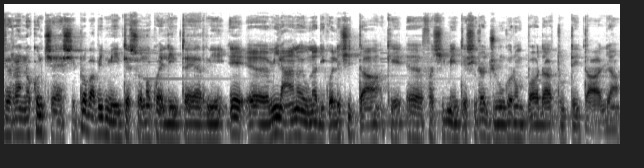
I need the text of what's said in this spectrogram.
verranno concessi probabilmente sono quelli interni e eh, Milano è una di quelle città che eh, facilmente si raggiungono un po' da tutta Italia.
